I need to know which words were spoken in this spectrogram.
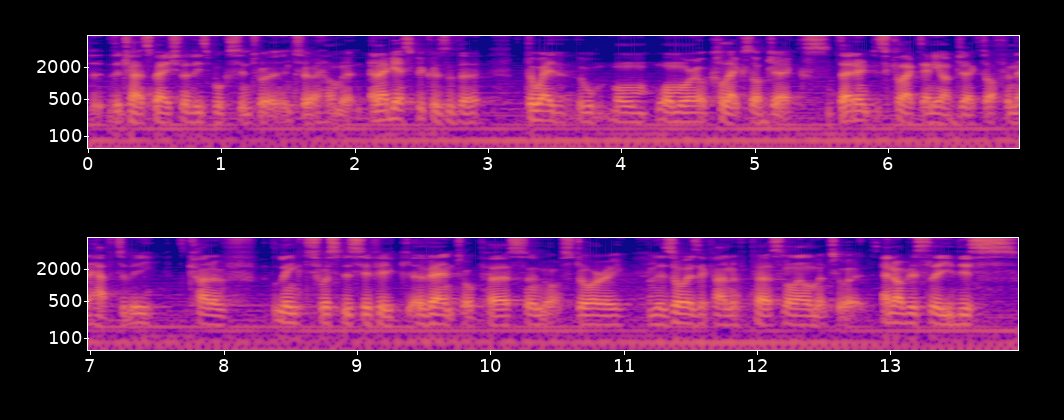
the, the, transformation of these books into a, into a helmet. And I guess because of the, the way that the War Memorial collects objects, they don't just collect any object, often they have to be kind of linked to a specific event or person or story. And there's always a kind of personal element to it. And obviously this,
